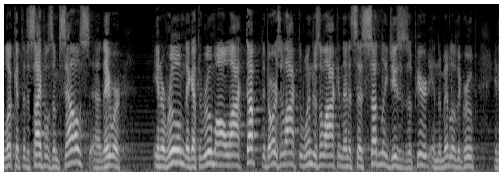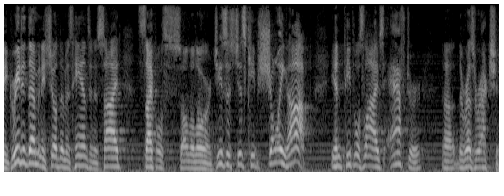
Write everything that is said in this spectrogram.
look at the disciples themselves. Uh, they were in a room. They got the room all locked up. The doors are locked. The windows are locked. And then it says, Suddenly Jesus appeared in the middle of the group, and he greeted them, and he showed them his hands and his side. Disciples saw the Lord. Jesus just keeps showing up in people's lives after uh, the resurrection.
